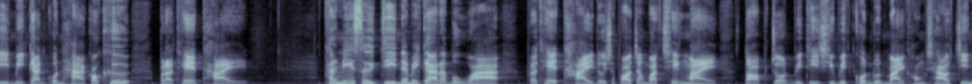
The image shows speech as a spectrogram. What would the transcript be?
จีนมีการค้นหาก็คือประเทศไทย ทั้งนี้สื่อจีนได้มีการระบุว่าประเทศไทย โดยเฉพาะจังหวัดเชียงใหม่ ตอบโจทย์วิถีชีวิตคนรุ่นใหม่ของชาวจีน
